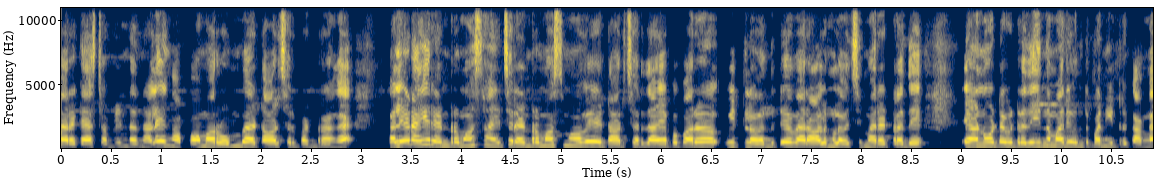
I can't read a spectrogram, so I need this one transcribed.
வேற கேஸ்ட் அப்படின்றதுனால எங்க அப்பா அம்மா ரொம்ப டார்ச்சர் பண்றாங்க. கல்யாணம் ஆகி ரெண்டரை மாசம் ஆயிடுச்சு. ரெண்டரை மாசமாவே டார்ச்சர் தான். எப்ப பாரு வீட்டுல வந்துட்டு வேற ஆளுங்களை வச்சு மிரட்டுறது நோட்டை விடுறது இந்த மாதிரி வந்து பண்ணிட்டு இருக்காங்க.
